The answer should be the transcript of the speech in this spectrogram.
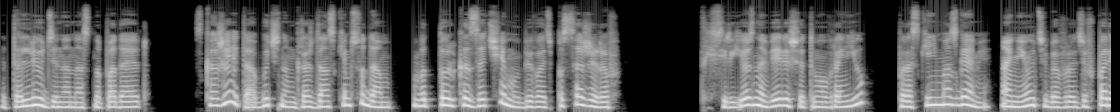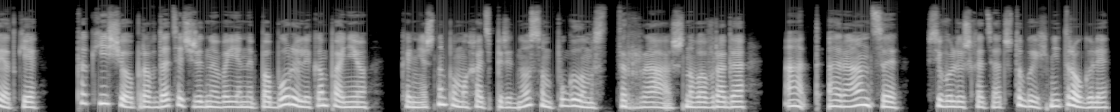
Это люди на нас нападают. Скажи это обычным гражданским судам. Вот только зачем убивать пассажиров? Ты серьезно веришь этому вранью? Пораскинь мозгами, они у тебя вроде в порядке. Как еще оправдать очередной военный побор или кампанию? Конечно, помахать перед носом пугалом страшного врага. А аранцы всего лишь хотят, чтобы их не трогали.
